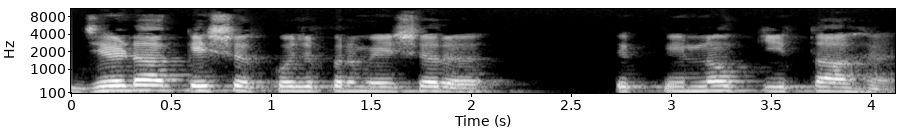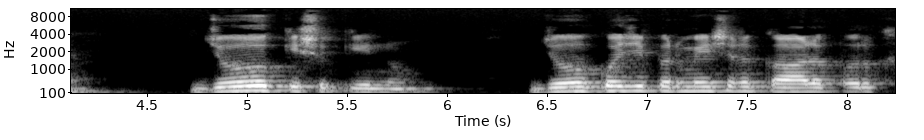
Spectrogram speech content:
ਜਿਹੜਾ ਕਿਛ ਕੁਝ ਪਰਮੇਸ਼ਰ ਤੇ ਕੀਨੋ ਕੀਤਾ ਹੈ? ਜੋ ਕਿਛ ਕੀਨੋ ਜੋ ਕੁਝ ਪਰਮੇਸ਼ਰ ਕਾਲ ਪੁਰਖ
